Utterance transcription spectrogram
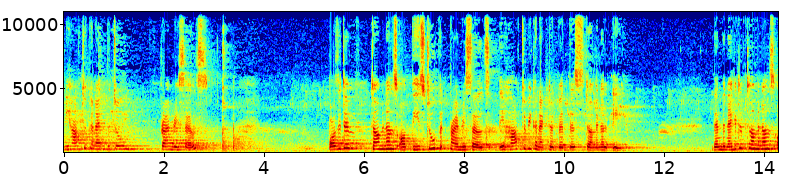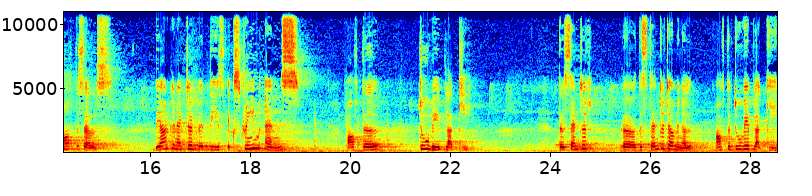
we have to connect the two primary cells. Positive terminals of these two primary cells they have to be connected with this terminal A. Then the negative terminals of the cells they are connected with these extreme ends of the two-way plug key. The center, uh, the center terminal of the two-way plug key,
